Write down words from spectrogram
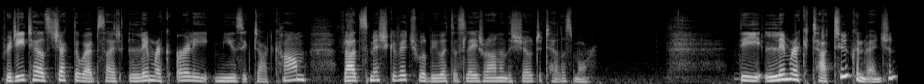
For details, check the website limericearlymusic.com. Vlad Smishkovich will be with us later on in the show to tell us more. The Limerick Tattoo Convention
